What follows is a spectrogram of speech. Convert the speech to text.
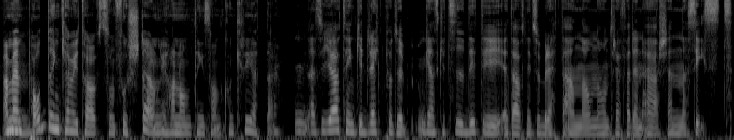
Ja men mm. podden kan vi ta som första om ni har någonting sånt konkret där. Mm, alltså jag tänker direkt på typ ganska tidigt i ett avsnitt så berättade Anna om när hon träffade en ökänd nazist.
